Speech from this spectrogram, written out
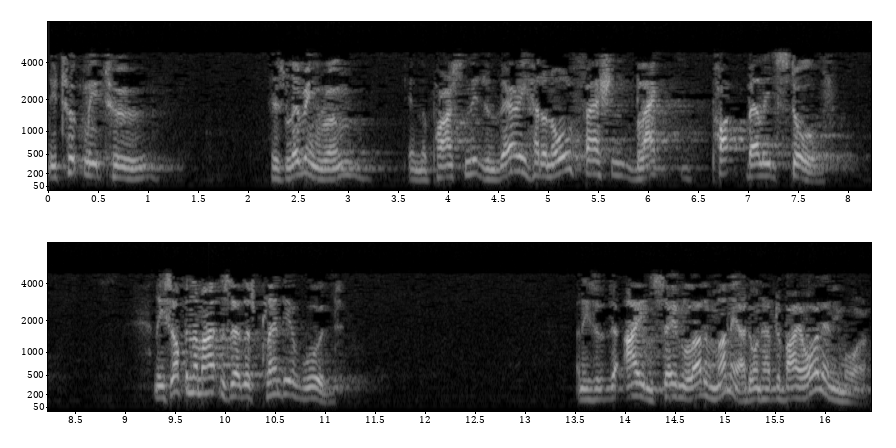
He took me to his living room in the parsonage and there he had an old-fashioned black pot-bellied stove. And he's up in the mountains there, there's plenty of wood. And he said, I'm saving a lot of money. I don't have to buy oil anymore.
